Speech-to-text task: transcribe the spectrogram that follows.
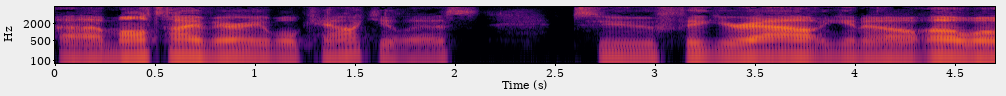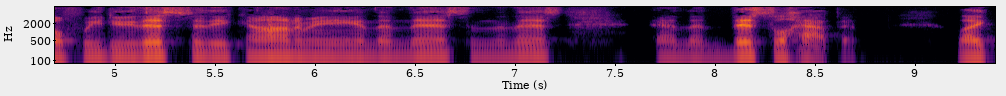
uh, multivariable calculus, to figure out, you know, oh, well, if we do this to the economy and then this and then this, and then this will happen. Like,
